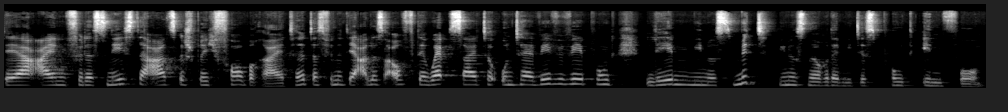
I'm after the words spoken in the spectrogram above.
der einen für das nächste Arztgespräch vorbereitet. Das findet ihr alles auf der Webseite unter www.leben-mit-neurodermitis.info.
